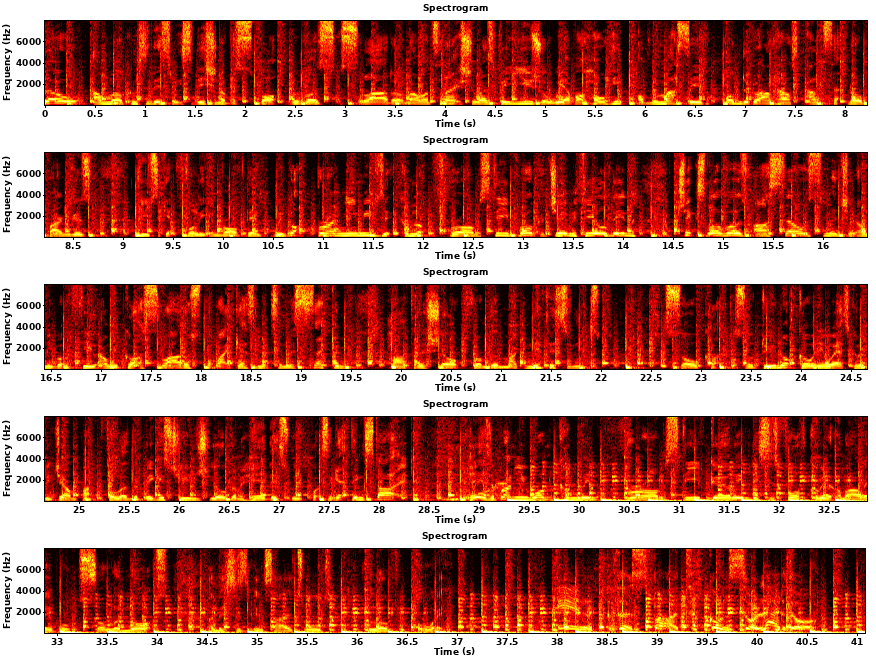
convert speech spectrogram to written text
Hello and welcome to this week's edition of The Spot with us, Solardo. Now on tonight's show, as per usual, we have a whole heap of massive underground house and techno bangers for you to get fully involved in. We've got brand new music coming up from Steve Bug, Jamie Fielding, Chicks Luv Us, ourselves, to mention only but a few, and we've got a Solardo Spotlight guest mix in the second half of the show from the magnificent Soul Clap. So do not go anywhere, it's going to be jam packed full of the biggest tunes you're going to hear this week. But to get things started, here's a brand new one coming from Steve Gurley. This is forthcoming on our label Solar Notes, and this is entitled Love Away. En The Spot con Solardo.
